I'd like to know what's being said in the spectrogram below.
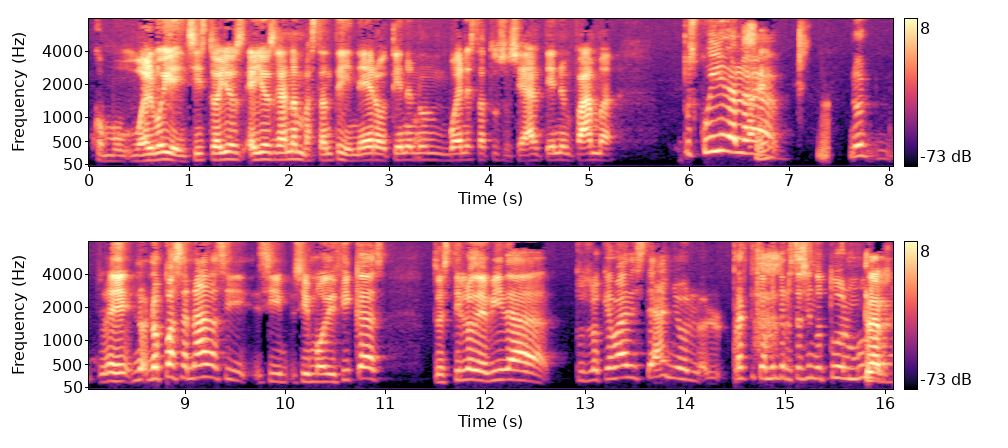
como vuelvo y insisto, ellos, ellos ganan bastante dinero, tienen un buen estatus social, tienen fama. Pues cuídala. Eh, no, no, pasa nada si, si, si modificas tu estilo de vida pues lo que va de este año, prácticamente lo está haciendo todo el mundo. Claro,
